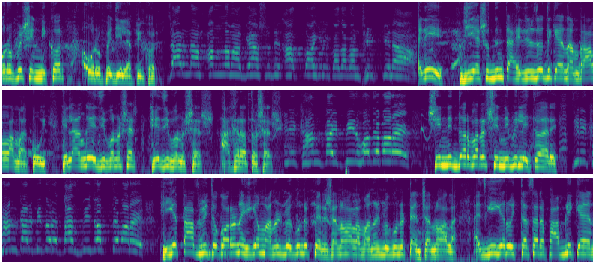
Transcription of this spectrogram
ওরফে সিন্নিখর ওরফে জিলাপিখর গিয়াসুদ্দিন আত্মাহিরি কথা কোন ঠিক কিনা? আরে গিয়াসুদ্দিন তাহিরির যদি কেন আমরা আল্লামা কই? এ জীবন শেষ হে জীবন শেষ আখেরা তো শেষ। তিনি খানকাই পীর হতে পারে সিন্নির দরবারে সিন্নি বিলাইতে পারে। যিনি খানকার ভিতরে তাসবি জপতে পারে হিগে তাজবিত করে না হিগে মানুষ বেগুনে ফেরেশানো হলা মানুষ বেগুনে টেনশন হলা আজকে হিগের অত্যাচারে পাবলিক এন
